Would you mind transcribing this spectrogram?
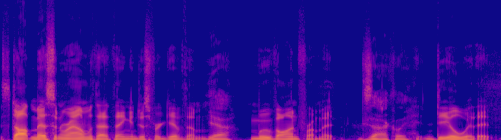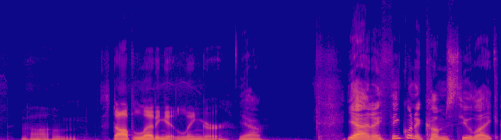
stop messing around with that thing and just forgive them. Yeah. Move on from it. Exactly. Deal with it. Mhm. Um, stop letting it linger. Yeah. Yeah, and I think when it comes to like,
